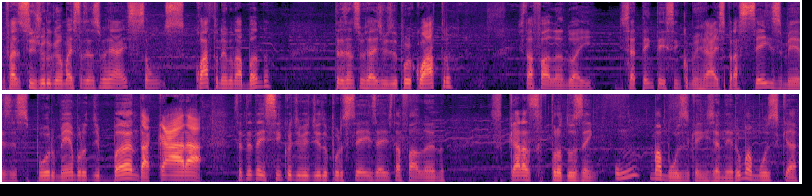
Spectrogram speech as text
E isso em julho, ganham mais 300 mil reais. São quatro negros na banda. 300 mil reais dividido por quatro. Está falando aí de 75 mil reais para seis meses por membro de banda, cara! 75 dividido por 6, aí a gente tá falando. Os caras produzem uma música em janeiro, uma música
